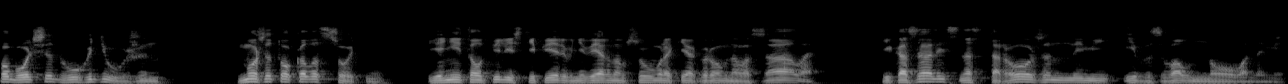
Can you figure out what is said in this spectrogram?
побольше двух дюжин, может, около сотни, и они толпились теперь в неверном сумраке огромного зала и казались настороженными и взволнованными.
